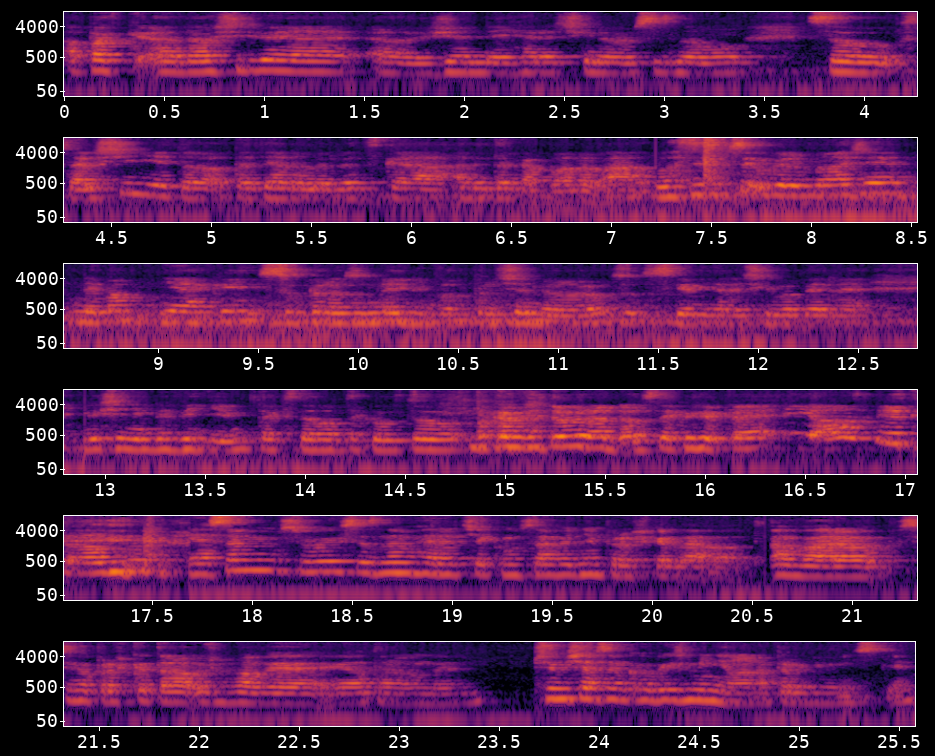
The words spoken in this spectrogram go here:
A pak eh, další dvě eh, ženy, herečky na mém seznamu, jsou starší, je to Tatiana Medvecká a Dita Kaplanová. Vlastně jsem si uvědomila, že nemám nějaký super rozumný důvod, proč je miluju. Jsou to skvělé herečky obě dvě. Když je někde vidím, tak z toho mám takovou tu okamžitou radost, jakože úplně, jo, je tam. Já jsem svůj seznam hereček musela hodně proškrtávat. A Bára si ho proškrtala už v hlavě, já to neumím. Přemýšlela jsem, koho bych zmínila na prvním místě.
